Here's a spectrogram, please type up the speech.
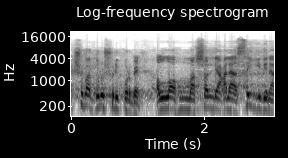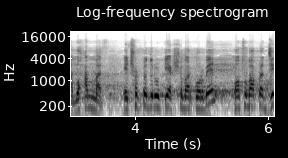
একশো বার দুরুদ শরীফ করবেন আল্লাহ সাল্লি আলা সঈদিনা মোহাম্মদ। এই ছোট্ট দুরুটি একশো বার করবেন অথবা আপনার যে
